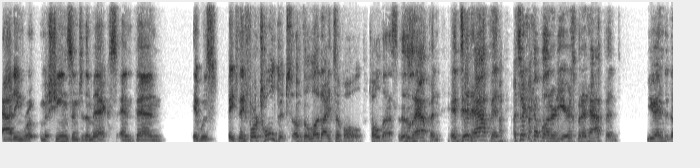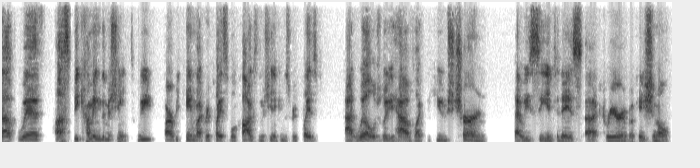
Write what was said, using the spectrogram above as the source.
adding ro- machines into the mix. And then it was, they, they foretold it of the Luddites of old, told us this will happen. It did happen. It took a couple hundred years, but it happened you ended up with us becoming the machines. We are became like replaceable cogs. The machine that can just replaced at will, which we have like the huge churn that we see in today's uh, career and vocational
